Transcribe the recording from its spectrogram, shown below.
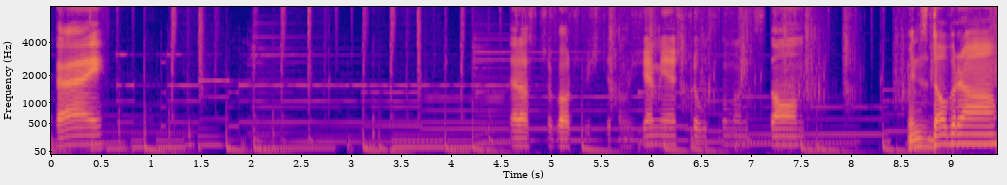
Okej. Teraz trzeba oczywiście tą ziemię jeszcze usunąć stąd. Więc dobra.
